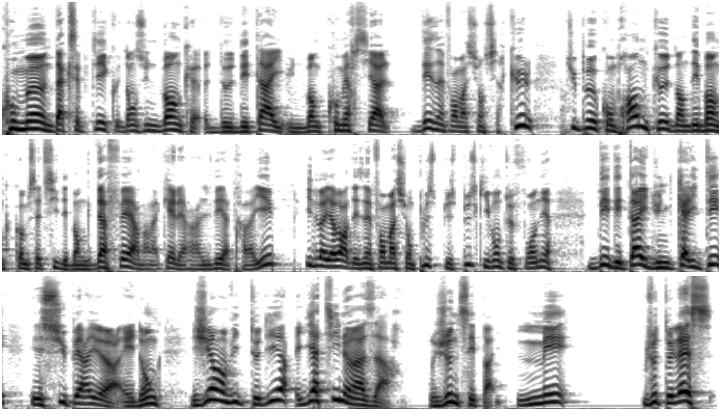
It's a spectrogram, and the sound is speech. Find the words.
commun d'accepter que dans une banque de détail, une banque commerciale, des informations circulent, tu peux comprendre que dans des banques comme celle-ci, des banques d'affaires dans laquelle RLD a travaillé, il va y avoir des informations plus, plus, plus qui vont te fournir des détails d'une qualité supérieure. Et donc, j'ai envie de te dire, y a-t-il un hasard? Je ne sais pas. Mais je te laisse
